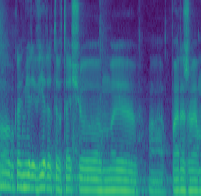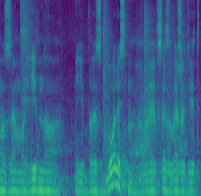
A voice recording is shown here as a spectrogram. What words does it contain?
Ну, в крайній мірі вірити в те, що ми переживемо зиму гідно і безболісно, але все залежить від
